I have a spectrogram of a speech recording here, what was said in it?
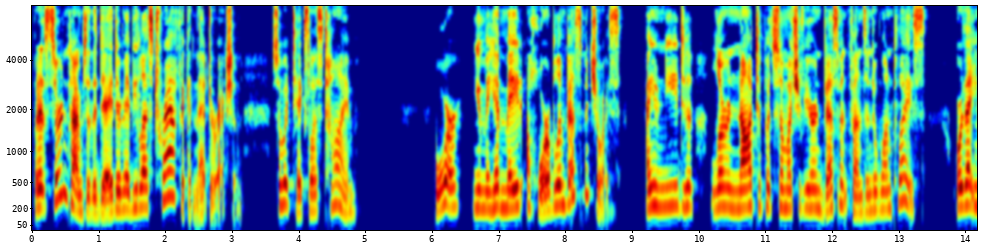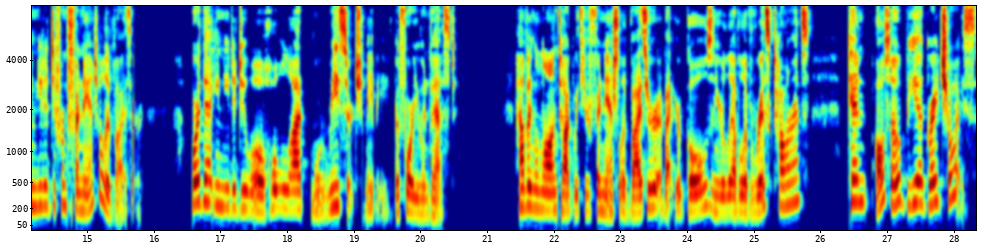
but at certain times of the day, there may be less traffic in that direction, so it takes less time. Or you may have made a horrible investment choice, and you need to learn not to put so much of your investment funds into one place, or that you need a different financial advisor or that you need to do a whole lot more research maybe before you invest. Having a long talk with your financial advisor about your goals and your level of risk tolerance can also be a great choice.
